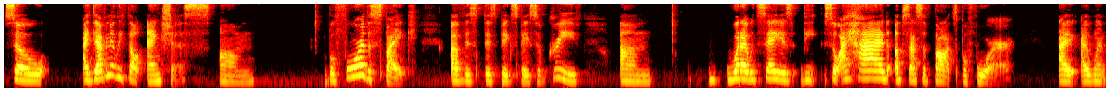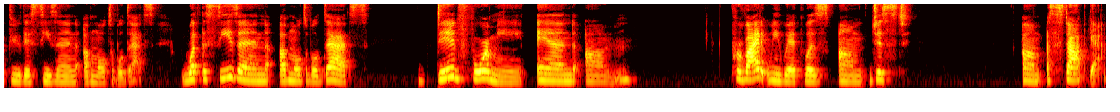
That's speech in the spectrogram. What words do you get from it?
So I definitely felt anxious um, before the spike of this this big space of grief. Um, what I would say is the so I had obsessive thoughts before I, I went through this season of multiple deaths. What the season of multiple deaths did for me and um, provided me with was um, just um, a stopgap.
